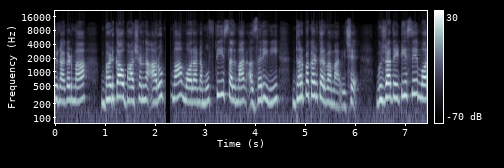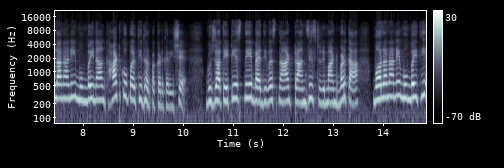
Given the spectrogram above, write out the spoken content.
જુનાગઢમાં ભડકાઉ ભાષણના આરોપમાં મૌલાના મુફતી સલમાન અઝહરીની ધરપકડ કરવામાં આવી છે. ગુજરાત એટીએસે મૌલાનાની મુંબઈના ઘાટકો પરથી ધરપકડ કરી છે. ગુજરાત એટીએસને બે દિવસના ટ્રાન્ઝિટ રિમાન્ડ મળતા મૌલાનાને મુંબઈથી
